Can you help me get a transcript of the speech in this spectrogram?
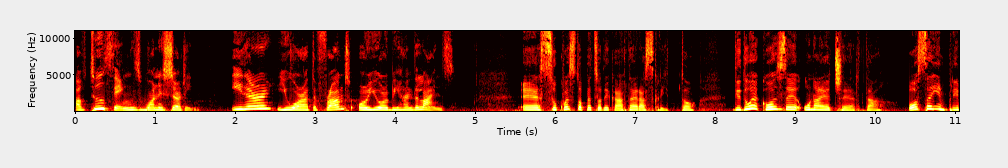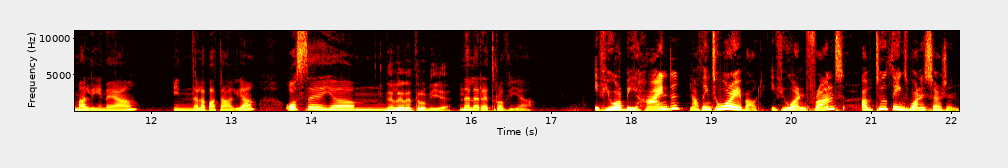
of two things, one is certain. Either you are at the front or you are behind the lines. E su questo pezzo di carta era scritto: Di due cose una è certa, o sei in prima linea in- nella battaglia, o sei ehm, Nelle retrovie. nelle retrovie. If you are behind, nothing to worry about. If you are in front, of two things, one is certain.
